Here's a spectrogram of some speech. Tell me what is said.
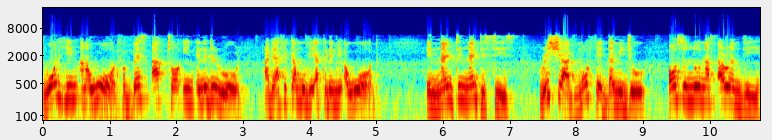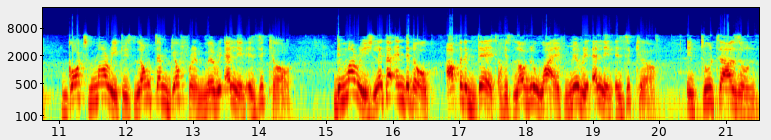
won him an award for Best Actor in a Leading Role at the African Movie Academy Award. In 1996, Richard Mofe Damijo, also known as RMD, got married to his longtime girlfriend Mary Ellen Ezekiel. The marriage later ended up after the death of his lovely wife Mary Ellen Ezekiel. In 2000,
